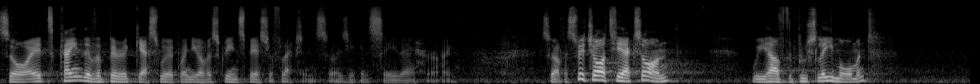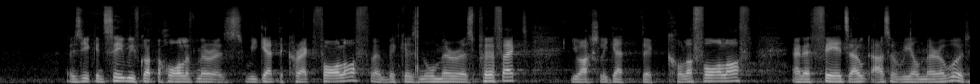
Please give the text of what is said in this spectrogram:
So it's kind of a bit of guesswork when you have a screen space reflection, so as you can see there, right? So if I switch RTX on, we have the Bruce Lee moment. As you can see, we've got the Hall of Mirrors. We get the correct fall off, and because no mirror is perfect, you actually get the color fall off, and it fades out as a real mirror would.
